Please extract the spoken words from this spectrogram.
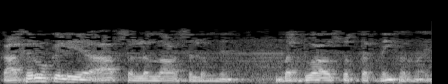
کافروں کے لیے آپ صلی اللہ علیہ وسلم نے بد اس وقت تک نہیں فرمائی۔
